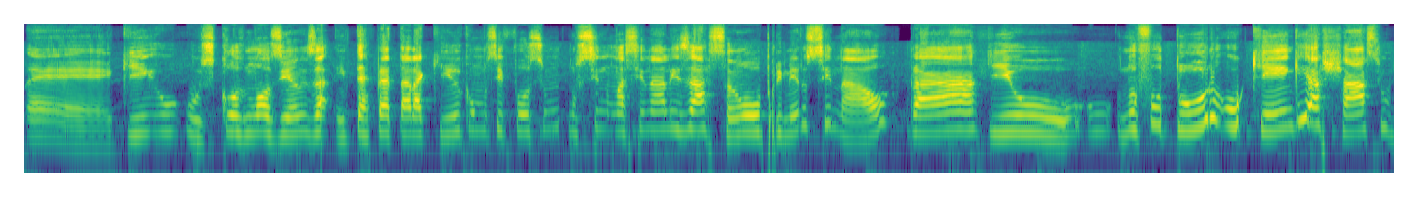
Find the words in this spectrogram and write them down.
é, que o- os cosmosianos interpretaram aquilo como se fosse um- um uma sinalização, ou o primeiro sinal, pra que o, o- no futuro o Kang achasse o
